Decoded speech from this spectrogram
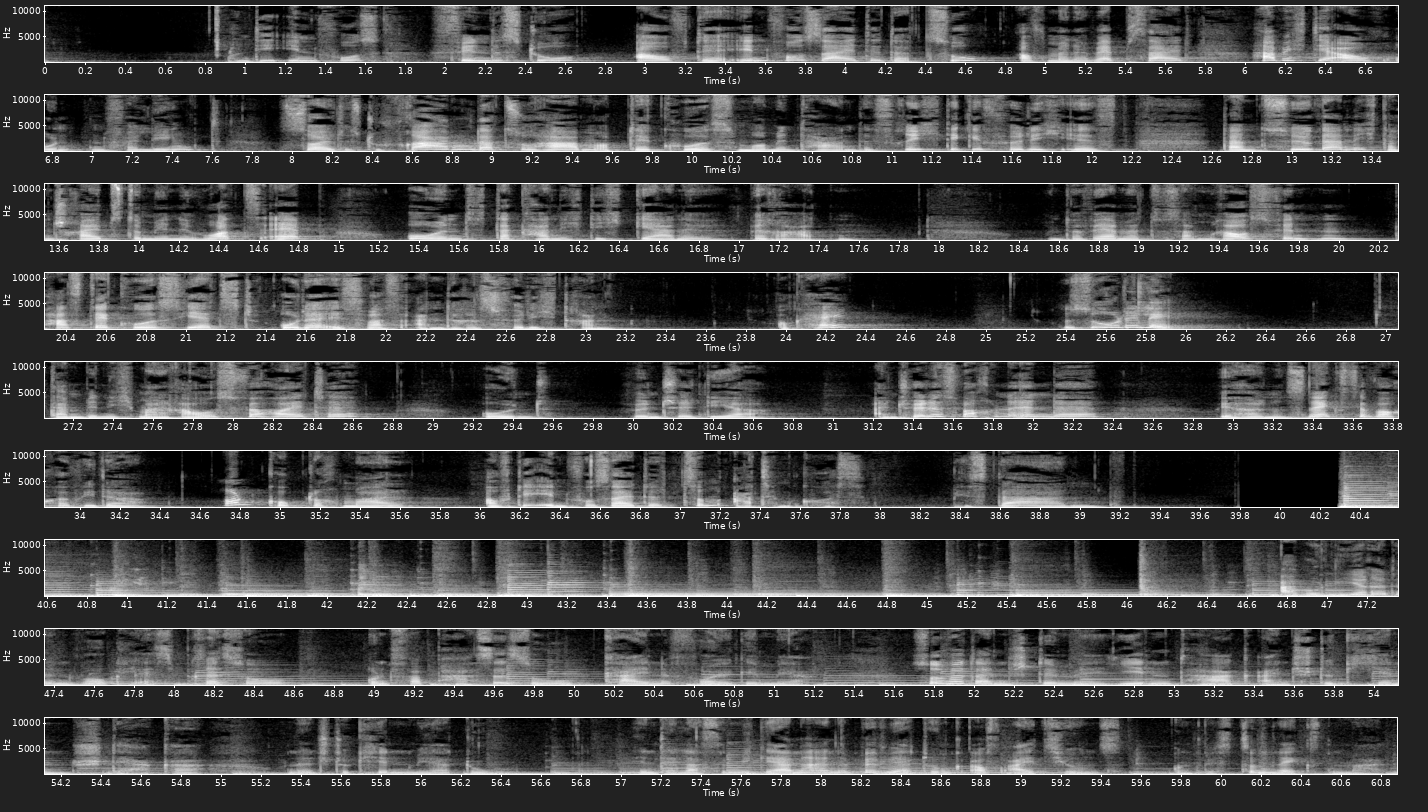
Und die Infos findest du auf der Infoseite dazu, auf meiner Website, habe ich dir auch unten verlinkt. Solltest du Fragen dazu haben, ob der Kurs momentan das Richtige für dich ist, dann zöger nicht, dann schreibst du mir eine WhatsApp und da kann ich dich gerne beraten. Und da werden wir zusammen rausfinden, passt der Kurs jetzt oder ist was anderes für dich dran. Okay? So, Lille. Dann bin ich mal raus für heute und wünsche dir ein schönes Wochenende. Wir hören uns nächste Woche wieder und guck doch mal, auf die Infoseite zum Atemkurs. Bis dann! Abonniere den Vocal Espresso und verpasse so keine Folge mehr. So wird deine Stimme jeden Tag ein Stückchen stärker und ein Stückchen mehr du. Hinterlasse mir gerne eine Bewertung auf iTunes und bis zum nächsten Mal.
